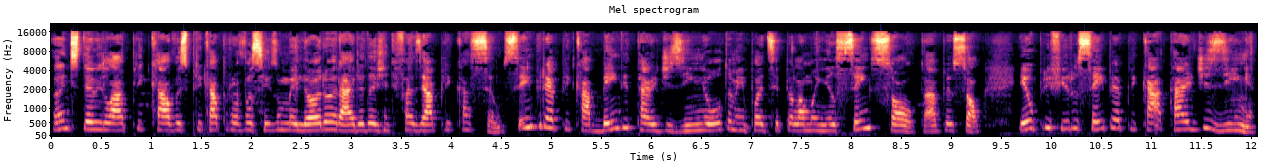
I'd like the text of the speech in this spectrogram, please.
Antes de eu ir lá aplicar, eu vou explicar para vocês o melhor horário da gente fazer a aplicação. Sempre aplicar bem de tardezinho ou também pode ser pela manhã sem sol, tá, pessoal? Eu prefiro sempre aplicar tardezinha.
